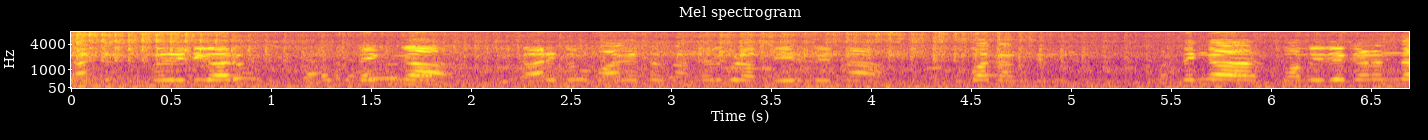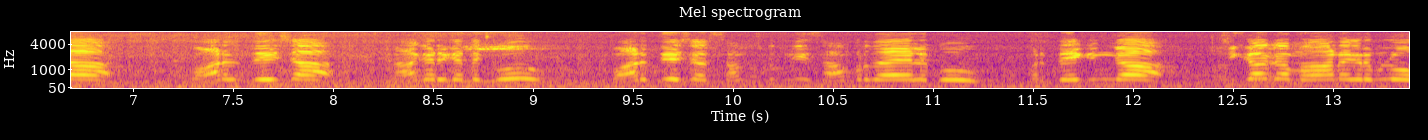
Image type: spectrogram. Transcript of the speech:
డాక్టర్ సుబ్బారెడ్డి గారు. ప్రత్యేకంగా ఈ కార్యక్రమం భాగస్వామి అందరూ కూడా పేరు పెట్టిన శుభాకాంక్షలు. ప్రత్యేకంగా స్వామి వివేకానంద భారతదేశ నాగరికతకు భారతదేశ సంస్కృతి సాంప్రదాయాలకు ప్రత్యేకంగా చికాగో మహానగరంలో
